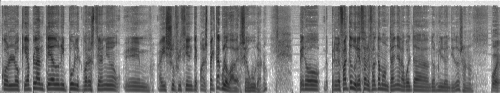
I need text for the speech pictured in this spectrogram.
con lo que ha planteado Unipublic para este año eh, hay suficiente... Bueno, espectáculo va a haber, seguro, ¿no? Pero, pero ¿le falta dureza, le falta montaña en la Vuelta 2022 o no? Pues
